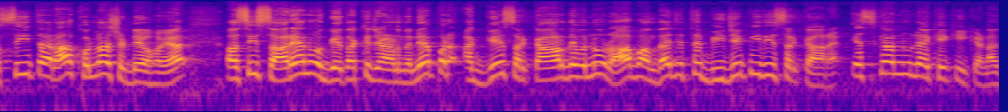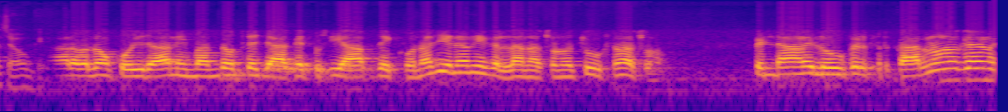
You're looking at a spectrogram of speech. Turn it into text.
ਅਸੀਂ ਤਾਂ ਰਾਹ ਖੁੱਲਾ ਛੱਡਿਆ ਹੋਇਆ ਅਸੀਂ ਸਾਰਿਆਂ ਨੂੰ ਅੱਗੇ ਤੱਕ ਜਾਣ ਦਿੰਦੇ ਹਾਂ, ਪਰ ਅੱਗੇ ਸਰਕਾਰ ਦੇ ਵੱਲੋਂ ਰਾਹ ਬੰਦ ਹੈ, ਜਿੱਥੇ ਬੀਜੇਪੀ ਦੀ ਸਰਕਾਰ ਹੈ। ਇਸ ਗੱਲ ਨੂੰ ਲੈ ਕੇ ਕੀ ਕਹਿਣਾ ਚਾਹੋਗੇ? ਸਰਕਾਰ ਵੱਲੋਂ ਕੋਈ ਰਾਹ ਨਹੀਂ ਬੰਦ ਉੱਥੇ ਜਾ ਕੇ ਤੁਸੀਂ ਆਪ ਦੇਖੋ ਨਾ ਜੀ, ਇਹਨਾਂ ਦੀਆਂ ਗੱਲਾਂ ਨਾ ਸੁਣੋ, ਝੂਠ ਨਾ ਸੁਣੋ। ਪਿੰਡਾਂ ਵਾਲੇ ਲੋਕ ਫਿਰ ਸਰਕਾਰ ਨੂੰ ਨਾ ਕਹਿਣ।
